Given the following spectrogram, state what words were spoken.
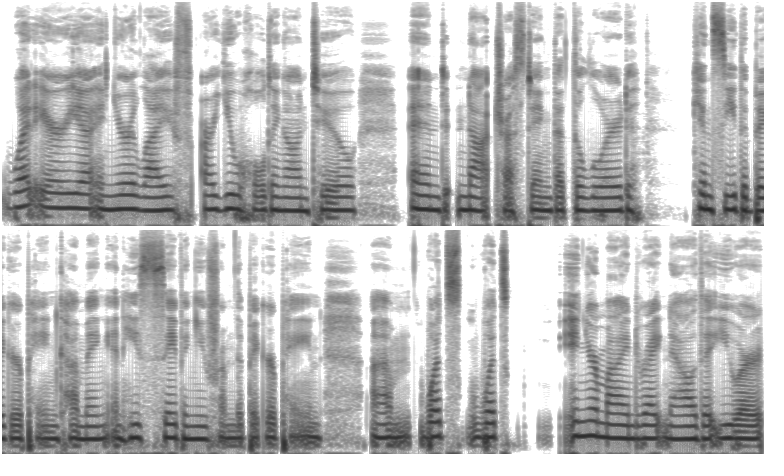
what area in your life are you holding on to and not trusting that the Lord can see the bigger pain coming and he's saving you from the bigger pain? Um, what's what's in your mind right now that you are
